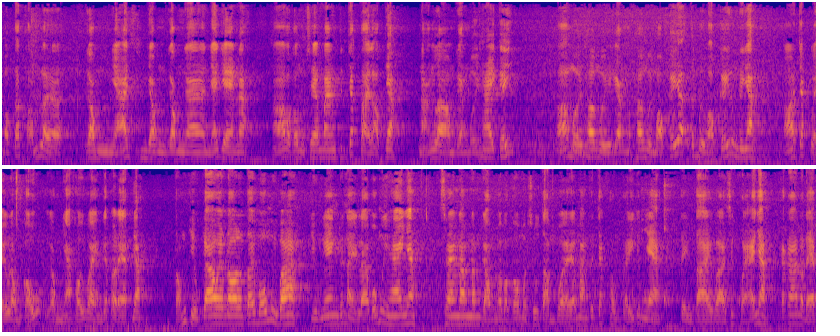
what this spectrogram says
một tác phẩm là gồng nhã, gồng gồng à, nhã vàng nè. Đó, bà con mình xem mang tính chất tài lộc nha. Nặng là gần 12 kg đó 10 hơn 10 gần hơn 11 kg tính 11 kg luôn đi nha. Đó, chất liệu đồng cũ gồng nhã thổi vàng rất là đẹp nha. Tổng chiều cao em đo lên tới 43 chiều ngang thế này là 42 nha sang năm năm gồng là bà con mình sưu tầm về mang tính chất phong thủy trong nhà, tiền tài và sức khỏe nha. Các đó là đẹp.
